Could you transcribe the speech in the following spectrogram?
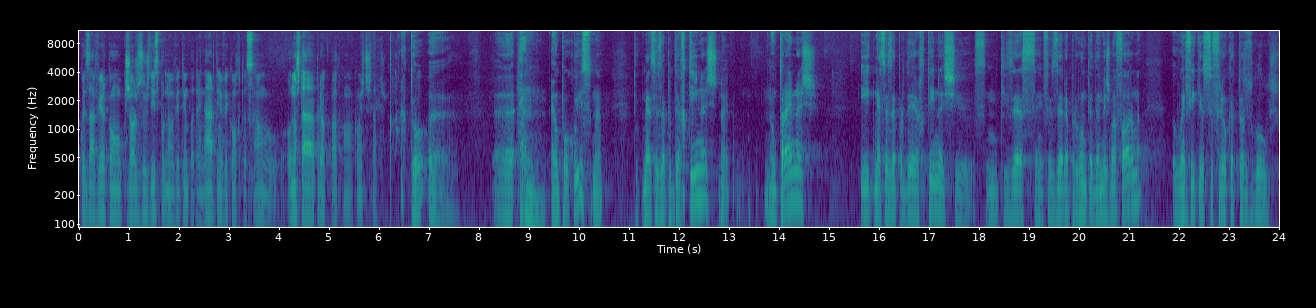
coisa a ver com o que Jorge Jesus disse, por não haver tempo para treinar? Tem a ver com a rotação? Ou, ou não está preocupado com, com estes dados? Claro que estou. Uh, uh, é um pouco isso, não é? Tu começas a perder retinas, não, é? não treinas e começas a perder retinas. Se, me quisessem fazer a pergunta da mesma forma, o Benfica sofreu 14 golos,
